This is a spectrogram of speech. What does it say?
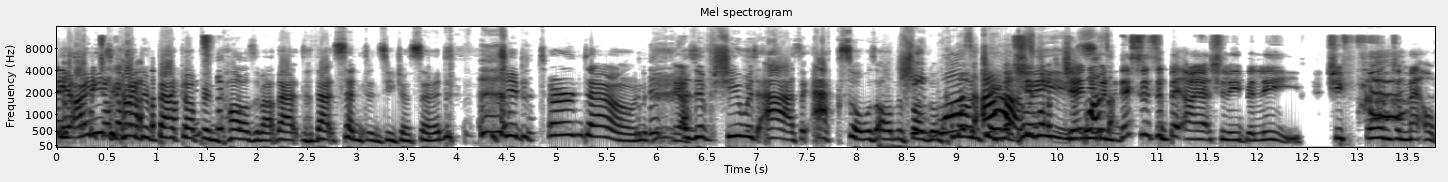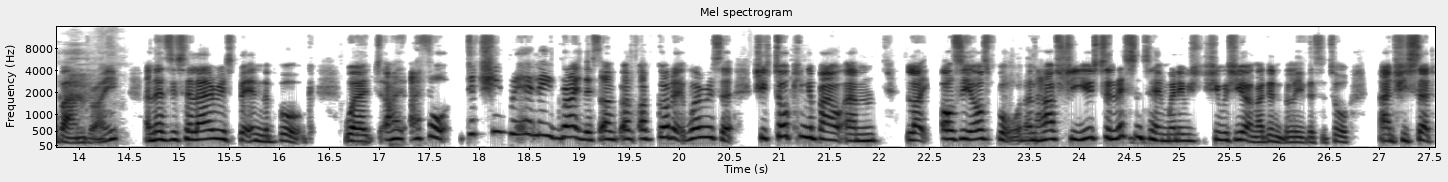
Yeah, I need to kind of back up and pause about that that sentence you just said. she had to turn down Yeah. as if she was asked. Like Axl was on the She phone. Going, was Come on, Jada. She was please." genuine. This is a bit I actually believe. She forms a metal band, right? And there's this hilarious bit in the book where I, I thought, did she really write this? I've, I've, got it. Where is it? She's talking about um like Ozzy Osbourne and how she used to listen to him when he was she was young. I didn't believe this at all. And she said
